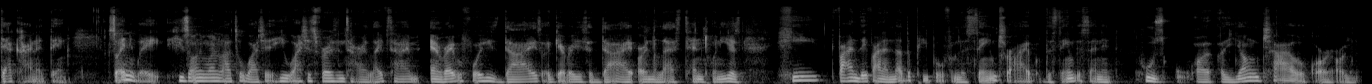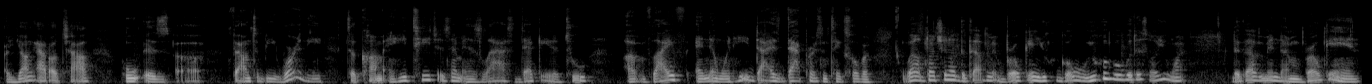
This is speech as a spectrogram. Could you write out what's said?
that kind of thing so anyway, he's the only one allowed to watch it. He watches for his entire lifetime. And right before he dies or get ready to die, or in the last 10, 20 years, he finds they find another people from the same tribe of the same descendant who's a, a young child or, or, a young adult child who is uh, found to be worthy to come. And he teaches him in his last decade or two of life. And then when he dies that person takes over. Well don't you know the government broke in? You could go you could google this all you want. The government done broke in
